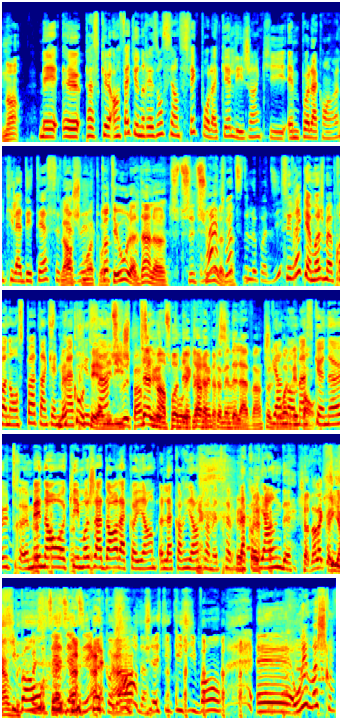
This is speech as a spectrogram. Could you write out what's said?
non. Mais euh, parce qu'en en fait, il y a une raison scientifique pour laquelle les gens qui aiment pas la coriandre, qui la détestent. Lâche-moi, toi. Toi, t'es où là-dedans, là? Tu tu sais-tu où Ouais, toi, tu ne l'as pas dit. C'est vrai que moi, je me prononce pas en tant qu'animatrice. côté, hein. Amélie. Tu Je pense tellement que tu pas pourrais déplaire quand même te mettre de l'avant. T'as Je le garde mon répondre. masque neutre. Mais non, OK, moi, j'adore la coriandre. La coriandre, j'en mettrais... La coriandre. J'adore la coriandre. bon. C'est asiatique, la coriandre. C'était si bon. Euh, oui, moi, je trouve,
